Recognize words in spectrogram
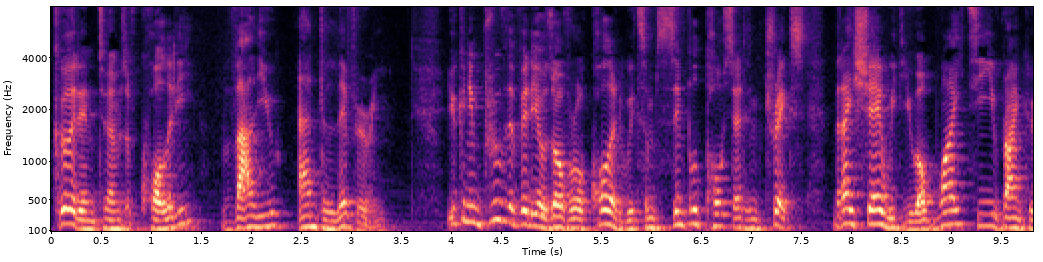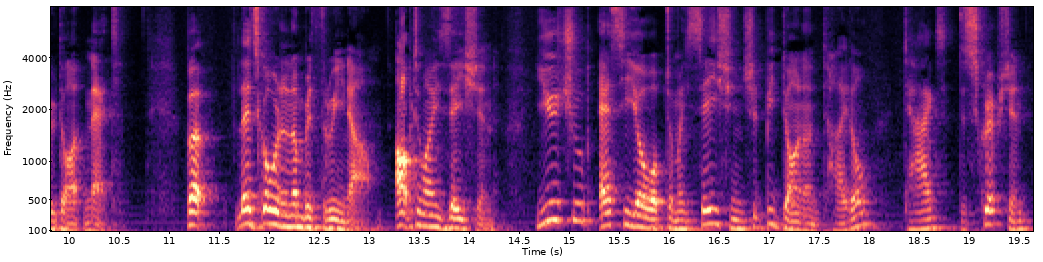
good in terms of quality, value and delivery. You can improve the video's overall quality with some simple post editing tricks that I share with you at ytranker.net. But let's go to number three now. Optimization. YouTube SEO optimization should be done on title, tags, description,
